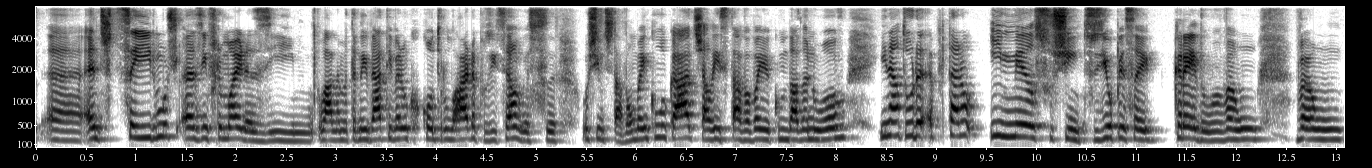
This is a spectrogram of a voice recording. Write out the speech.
uh, antes de sairmos, as enfermeiras e lá na maternidade tiveram que controlar a posição, ver se os cintos estavam bem colocados, se a Alice estava bem acomodada no ovo, e na altura apertaram imensos cintos. E eu pensei, credo, vão, vão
